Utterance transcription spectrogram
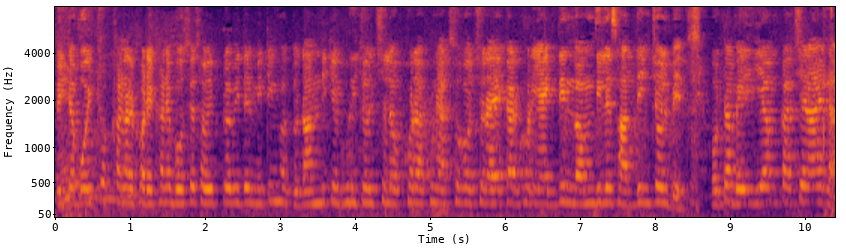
এইটা বৈঠকখানার ঘর, এখানে বসে সব বিপ্লবীদের মিটিং হতো। ডান দিকে ঘড়ি চলছে, লক্ষ্য রাখুন, একশো বছর আগেকার ঘড়ি, একদিন দম দিলে সাত দিন চলবে। ওটা বেলজিয়াম কাছের আয়না।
